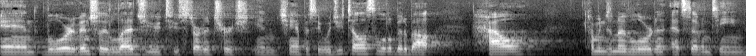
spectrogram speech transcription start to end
and the Lord eventually led you to start a church in Kyampisi. Would you tell us a little bit about how coming to know the Lord at 17,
